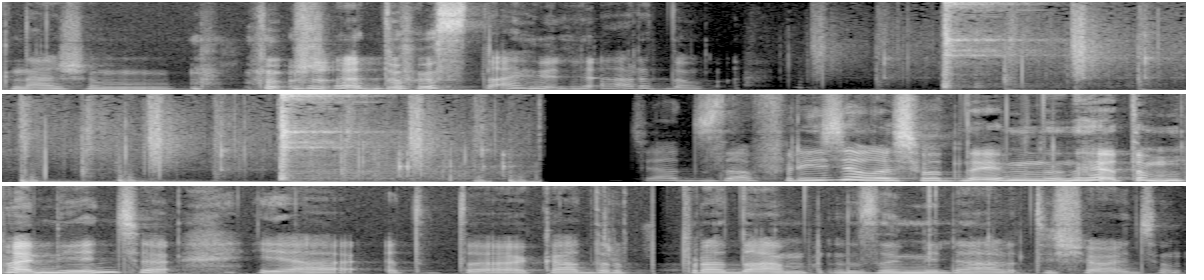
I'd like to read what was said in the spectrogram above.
к нашим уже 200 миллиардам. зафризилась вот именно на этом моменте. Я этот э, кадр продам за миллиард еще один.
